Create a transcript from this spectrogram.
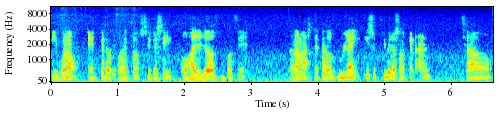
Y bueno, espero que con esto sí que sí os haya ayudado 100%. Nada más, dejad un like y suscribiros al canal. Ciao!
